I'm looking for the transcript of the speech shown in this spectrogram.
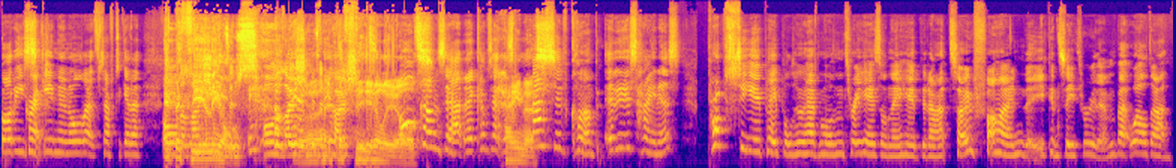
body Correct. skin and all that stuff together, all the lotions and all the lotions and potions. All comes out and it comes out in this Heinous. massive clump. It is heinous. Props to you people who have more than three hairs on their head that aren't so fine that you can see through them, but well done.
